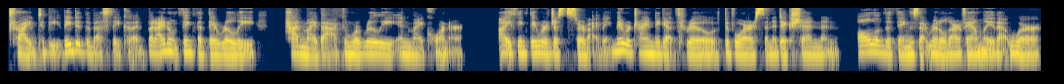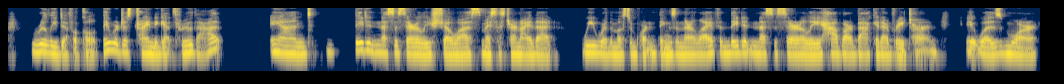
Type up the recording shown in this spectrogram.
tried to be. They did the best they could but i don't think that they really had my back and were really in my corner. I think they were just surviving. They were trying to get through divorce and addiction and all of the things that riddled our family that were really difficult. They were just trying to get through that. And they didn't necessarily show us, my sister and I, that we were the most important things in their life. And they didn't necessarily have our back at every turn. It was more,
